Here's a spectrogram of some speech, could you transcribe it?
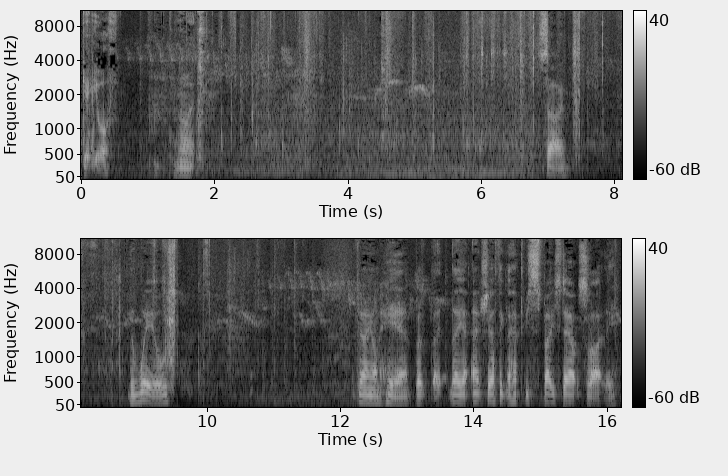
get you off. Right. So, the wheels going on here, but they, actually, I think they have to be spaced out slightly.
